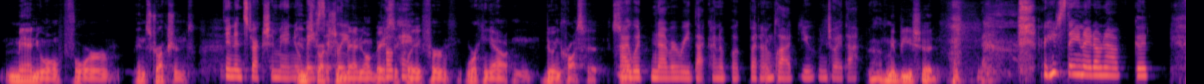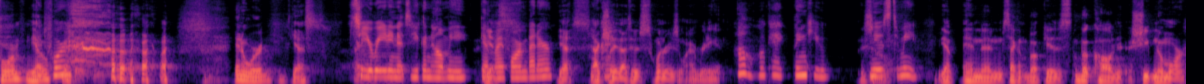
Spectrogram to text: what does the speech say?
manual for instructions, An instruction manual instruction basically. manual basically Okay. for working out and doing CrossFit. So I would never read that kind of book, but I'm glad you enjoy that. uh, maybe you should Are you saying I don't have good form. Yeah, good form? in a word, yes, so you're reading it so you can help me get my form better? yes. Actually, that is one reason why I'm reading it. Oh, okay. Thank you. So- News to me. Yep. And then second book is a book called Sheep No More.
